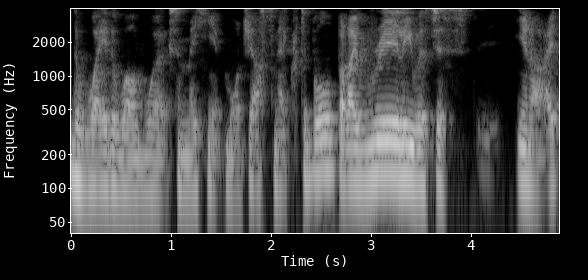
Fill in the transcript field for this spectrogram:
the way the world works and making it more just and equitable. But I really was just, you know, I,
